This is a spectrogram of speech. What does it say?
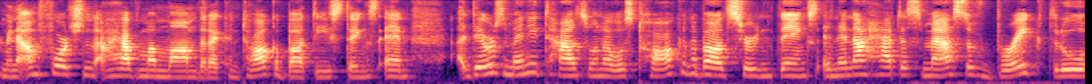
I mean, I'm fortunate I have my mom that I can talk about these things. And there was many times when I was talking about certain things and then I had this massive breakthrough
